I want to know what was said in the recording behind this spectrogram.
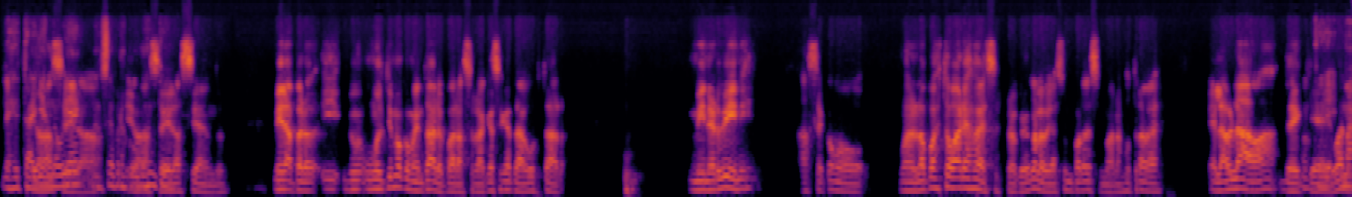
Les está yendo bien, no se preocupen. Y van a seguir haciendo. Mira, pero y un último comentario para cerrar que sé que te va a gustar. Minervini, hace como, bueno, lo ha puesto varias veces, pero creo que lo vi hace un par de semanas otra vez. Él hablaba de que, bueno,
